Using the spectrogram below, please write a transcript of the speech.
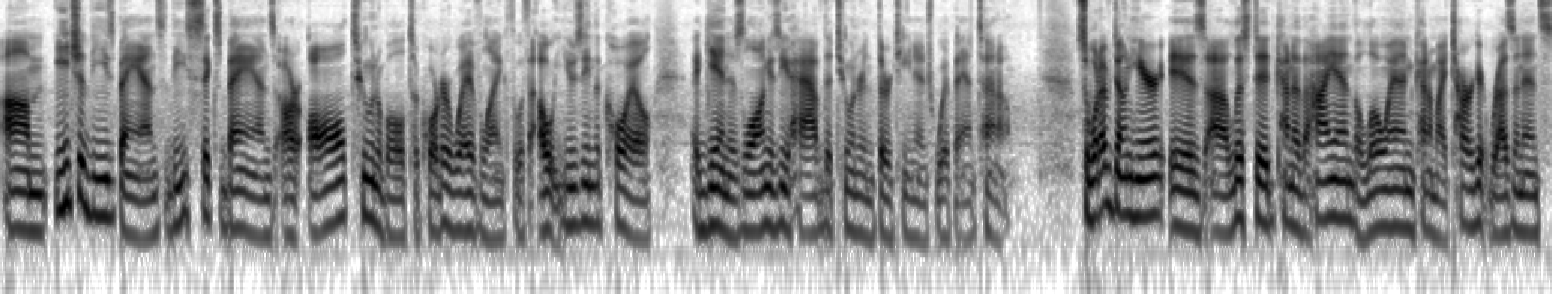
Um, each of these bands, these six bands, are all tunable to quarter wavelength without using the coil, again, as long as you have the 213 inch whip antenna. So what I've done here is uh, listed kind of the high end, the low end, kind of my target resonance.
